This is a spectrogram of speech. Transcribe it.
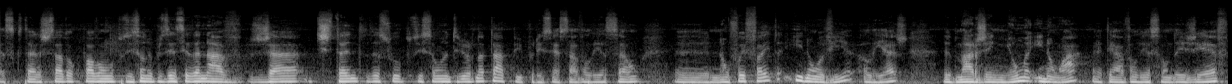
a Secretária de Estado ocupava uma posição na presidência da nave, já distante da sua posição anterior na TAP, e por isso essa avaliação eh, não foi feita e não havia, aliás, margem nenhuma, e não há, até a avaliação da IGF,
